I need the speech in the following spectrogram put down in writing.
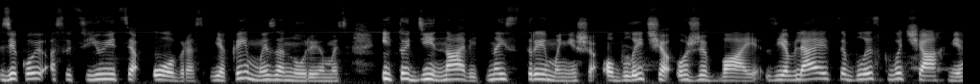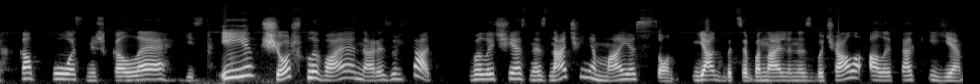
з якою асоціюється образ, в який ми занурюємось. І тоді навіть найстриманіше обличчя оживає, з'являється блиск в очах, м'яка посмішка, легкість. І що ж впливає на результат? Величезне значення має сон. Як би це банально не звучало, але так і є.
